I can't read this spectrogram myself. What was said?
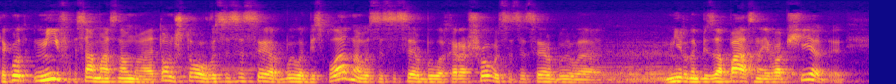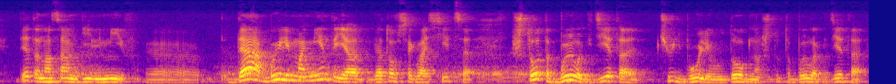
так вот, миф самый основной о том, что в СССР было бесплатно, в СССР было хорошо, в СССР было мирно безопасно и вообще, это на самом деле миф. Э, да, были моменты, я готов согласиться, что-то было где-то чуть более удобно, что-то было где-то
